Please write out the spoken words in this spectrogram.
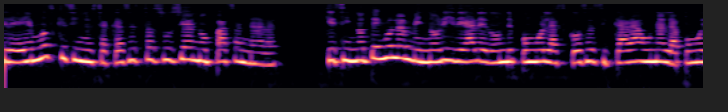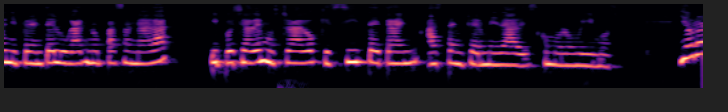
Creemos que si nuestra casa está sucia no pasa nada, que si no tengo la menor idea de dónde pongo las cosas y cada una la pongo en diferente lugar no pasa nada y pues se ha demostrado que sí te traen hasta enfermedades como lo vimos. Y ahora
